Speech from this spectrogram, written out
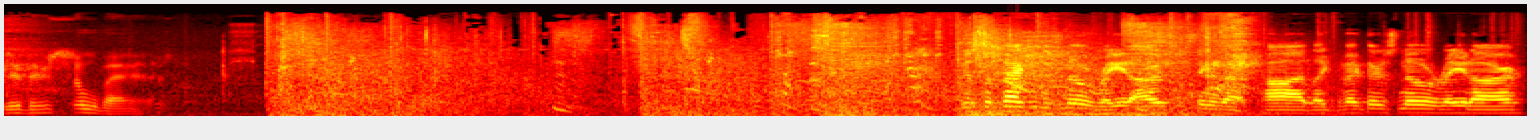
Dude, they're so bad. Just the fact that there's no radar. I was just thinking about COD. Like the fact there's no radar.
